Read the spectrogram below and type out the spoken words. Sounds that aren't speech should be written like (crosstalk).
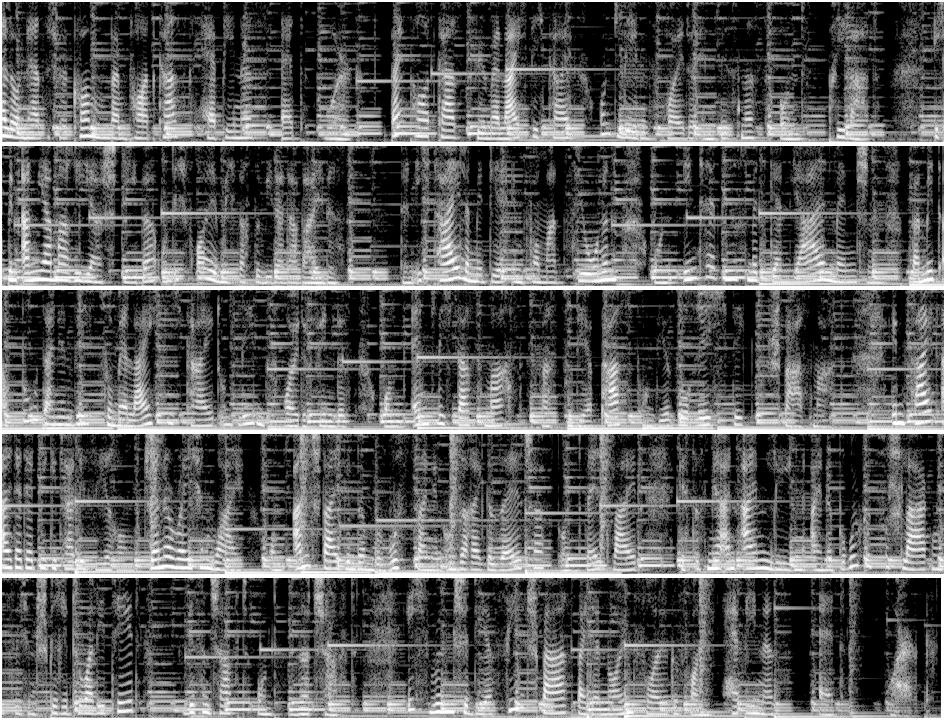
Hallo und herzlich willkommen beim Podcast Happiness at Work. Dein Podcast für mehr Leichtigkeit und Lebensfreude im Business und privat. Ich bin Anja Maria Stieber und ich freue mich, dass du wieder dabei bist. Denn ich teile mit dir Informationen und Interviews mit genialen Menschen, damit auch du deinen Weg zu mehr Leichtigkeit und Lebensfreude findest und endlich das machst, was zu dir passt und dir so richtig Spaß macht. Im Zeitalter der Digitalisierung, Generation Y und ansteigendem Bewusstsein in unserer Gesellschaft und weltweit ist es mir ein Anliegen, eine Brücke zu schlagen zwischen Spiritualität, Wissenschaft und Wirtschaft. Ich wünsche dir viel Spaß bei der neuen Folge von Happiness at Work.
